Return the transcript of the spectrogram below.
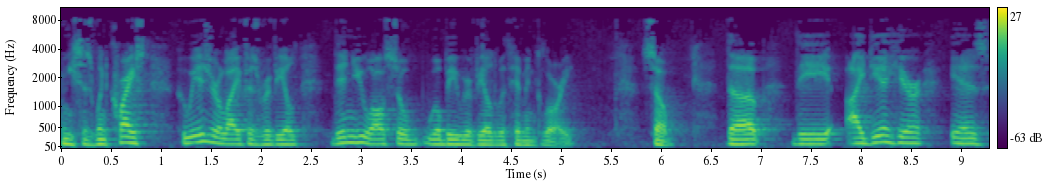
He says, when Christ, who is your life, is revealed, then you also will be revealed with him in glory. So, the, the idea here is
